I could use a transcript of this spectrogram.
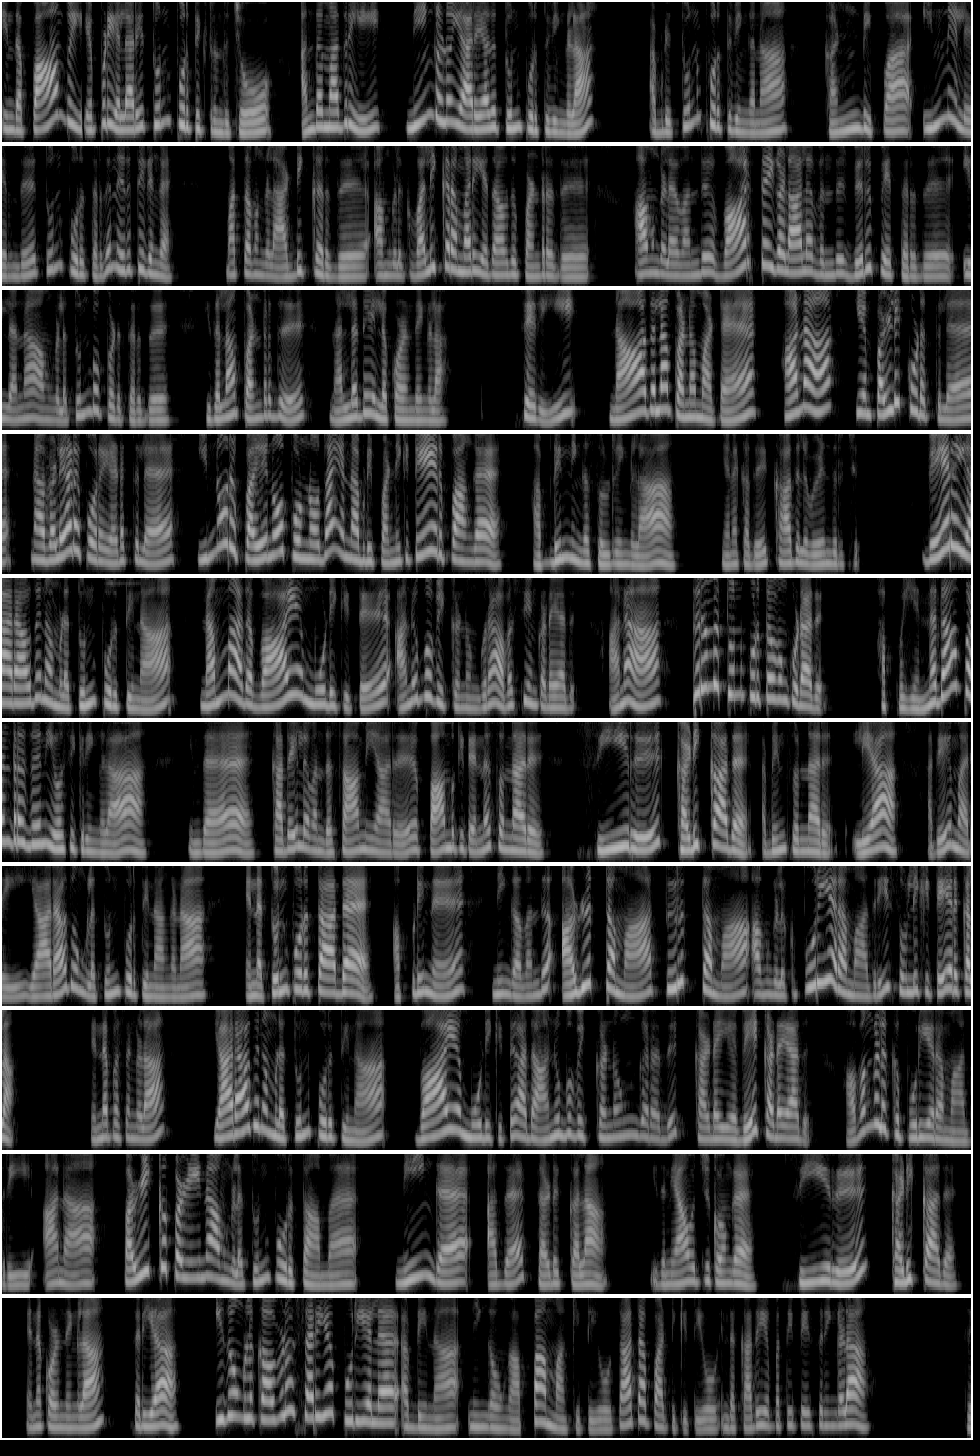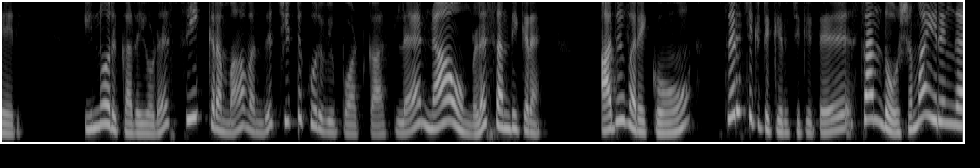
இந்த பாம்பு எப்படி எல்லாரையும் துன்புறுத்திக்கிட்டு இருந்துச்சோ அந்த மாதிரி நீங்களும் யாரையாவது துன்புறுத்துவீங்களா? அப்படி துன்புறுத்துவீங்கன்னா கண்டிப்பா இன்னிலிருந்து துன்புறுத்துறத நிறுத்திடுங்க. மற்றவங்களை அடிக்கிறது, அவங்களுக்கு வலிக்கிற மாதிரி ஏதாவது பண்ணுறது அவங்கள வந்து வார்த்தைகளால் வந்து வெறுப்பேத்துறது, இல்லைன்னா அவங்கள துன்பப்படுத்துறது, இதெல்லாம் பண்ணுறது நல்லதே இல்லை குழந்தைங்களா. சரி, நான் அதெல்லாம் பண்ண மாட்டேன். ஆனால் என் பள்ளிக்கூடத்தில் நான் விளையாட போகிற இடத்துல, இன்னொரு பையனோ, பொண்ணோ தான் என்னை அப்படி பண்ணிக்கிட்டே இருப்பாங்க. அப்படின்னு நீங்கள் சொல்கிறீங்களா எனக்கு அது காதில் விழுந்துருச்சு. வேற யாராவது நம்மளை துன்புறுத்தினா, நம்ம அதை வாயை மூடிக்கிட்டு அனுபவிக்கணுங்கிற அவசியம் கிடையாது. ஆனா, திரும்ப துன்புறுத்தவும் கூடாது. அப்போ என்னதான் பண்றதுன்னு யோசிக்கிறீங்களா? இந்த கதையில வந்த சாமியாரு பாம்பு கிட்ட என்ன சொன்னாரு? "சீரு கடிக்காத" அப்படின்னு சொன்னாரு. இல்லையா? அதே மாதிரி யாராவது உங்களை துன்புறுத்தினாங்கன்னா, "என்ன துன்புறுத்தாத" அப்படின்னு நீங்க வந்து அழுத்தமா, திருத்தமா அவங்களுக்கு புரியற மாதிரி சொல்லிக்கிட்டே இருக்கலாம். என்ன பசங்களா? யாராவது நம்மள துன்புறுத்தினா, வாயை மூடிக்கிட்டு அத அனுபவிக்கணுங்கிறது கிடையவே கிடையாது. அவங்களுக்கு புரியற மாதிரி, ஆனா பழிக்கு பழின்னு அவங்கள துன்புறுத்தாம, நீங்க அத தடுக்கலாம். இதை ஞாபகம் வச்சுக்கோங்க. "சீரு கடிக்காத" என்ன குழந்தைங்களா? சரியா? இது உங்களுக்கு அவ்ளோ சரியா புரியல அப்படின்னா, நீங்க உங்க அப்பா, அம்மா கிட்டயோ, தாத்தா, பாட்டி கிட்டேயோ இந்த கதைய பத்தி பேசுறீங்களா? சரி. இன்னொரு கதையோட சீக்கிரமா வந்து சிட்டுக்குருவி பாட்காஸ்ட்ல நான் உங்களை சந்திக்கிறேன். அது வரைக்கும் சிரிச்சுக்கிட்டு கிரிச்சுக்கிட்டு சந்தோஷமா இருங்க.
